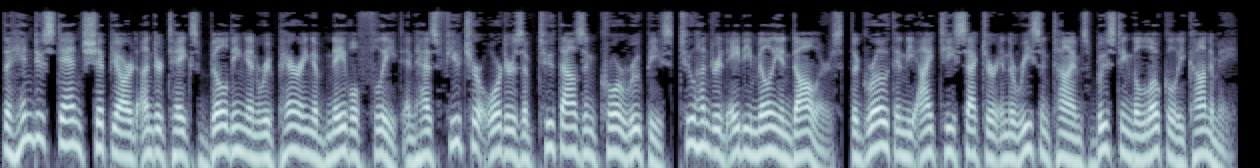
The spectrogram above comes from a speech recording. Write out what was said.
The Hindustan Shipyard undertakes building and repairing of naval fleet and has future orders of 2000 crore rupees, $280 million. The growth in the IT sector in the recent times boosting the local economy.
